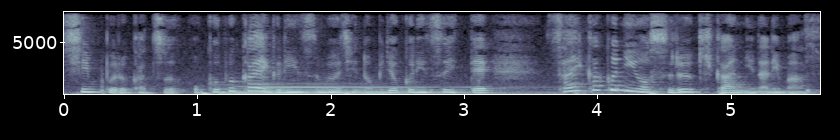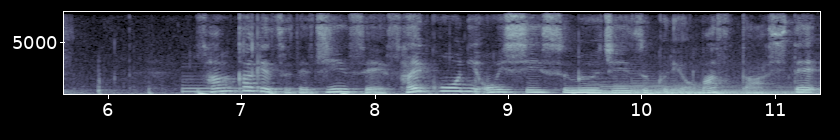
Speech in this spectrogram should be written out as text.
シンプルかつ奥深いグリーンスムージーの魅力について再確認をする期間になります3ヶ月で人生最高に美味しいスムージー作りをマスターして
